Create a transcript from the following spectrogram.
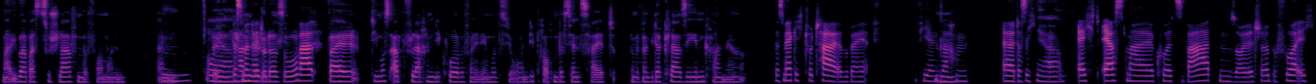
mal über was zu schlafen, bevor man ähm, mm. oh, ja. handelt halt oder so, weil die muss abflachen, die Kurve von den Emotionen. Die braucht ein bisschen Zeit, damit man wieder klar sehen kann, ja. Das merke ich total, also bei vielen mhm. Sachen, äh, dass ich ja. echt erstmal kurz warten sollte, bevor ich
